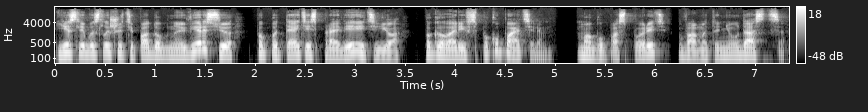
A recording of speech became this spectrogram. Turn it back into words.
Если вы слышите подобную версию, попытайтесь проверить ее, поговорив с покупателем. Могу поспорить, вам это не удастся.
